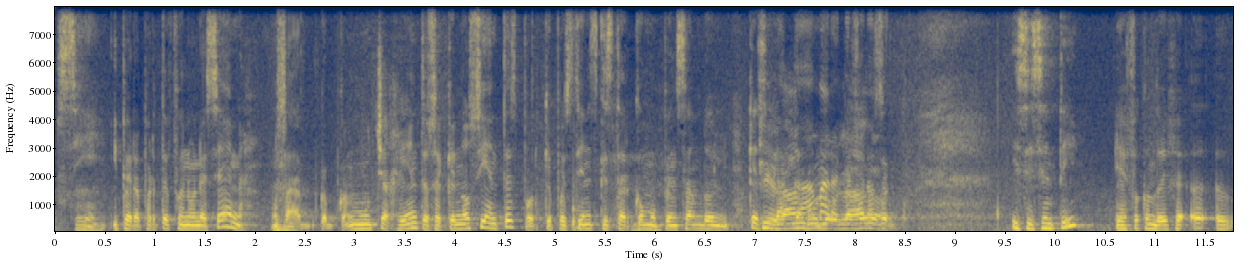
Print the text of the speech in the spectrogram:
Sí, y pero aparte fue en una escena, o sea, con, con mucha gente, o sea, que no sientes porque pues tienes que estar como pensando en que el la ángulo, cámara, el que lado. sé- Y sí sentí, y ahí fue cuando dije, "Uh, uh".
